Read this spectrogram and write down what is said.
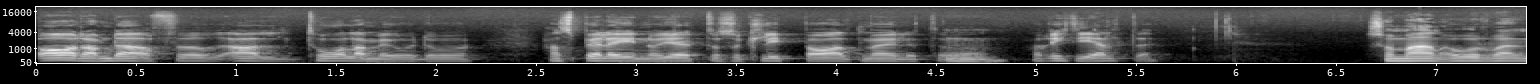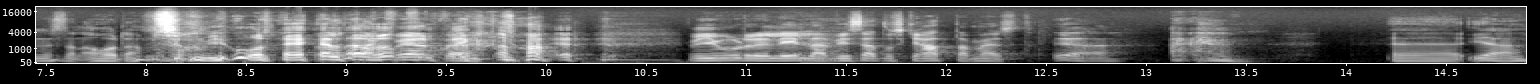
Adam där för all tålamod och han spelade in och hjälpte oss att klippa och allt möjligt. Och Mm. En riktig hjälte. Som andra ord var det nästan Adam som gjorde hela Ja, tack för hjälpen. vi gjorde det lilla, vi satt och skrattade mest. Ja. Eh, ja.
